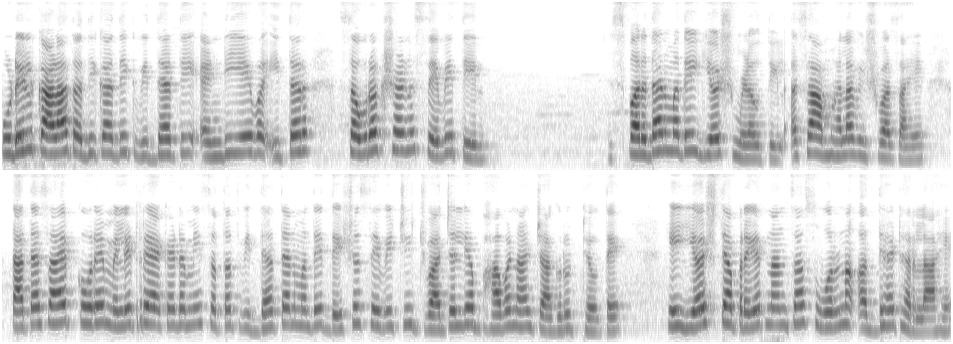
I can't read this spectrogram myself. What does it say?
पुढील काळात अधिकाधिक विद्यार्थी एन डी ए व इतर संरक्षण सेवेतील स्पर्धांमध्ये यश मिळवतील असा आम्हाला विश्वास आहे. तात्यासाहेब कोरे मिलिटरी अकॅडमी सतत विद्यार्थ्यांमध्ये देशसेवेची ज्वाजल्य भावना जागृत ठेवते. हे यश त्या प्रयत्नांचा सुवर्ण अध्याय ठरला आहे.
